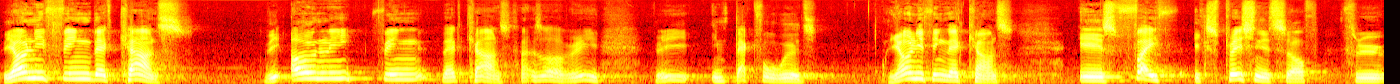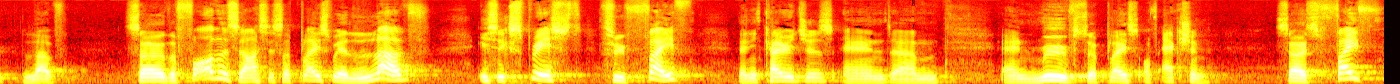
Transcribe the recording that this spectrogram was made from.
The only thing that counts, the only thing that counts, those are very, very impactful words. The only thing that counts is faith expressing itself through love. So the Father's house is a place where love is expressed through faith that encourages and, um, and moves to a place of action. So it's faith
